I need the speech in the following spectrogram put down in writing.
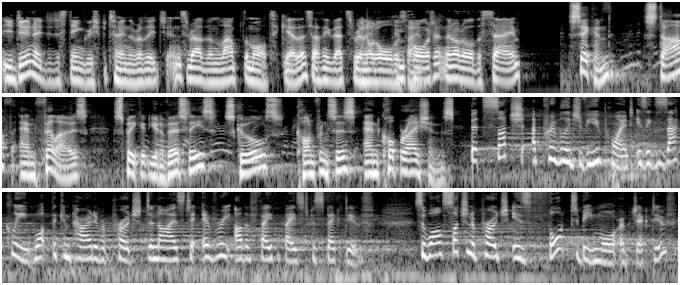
You do need to distinguish between the religions rather than lump them all together. So I think that's really not all the same. important. They're not all the same. Second, staff and fellows speak at universities, schools, conferences, and corporations. But such a privileged viewpoint is exactly what the comparative approach denies to every other faith based perspective. So, while such an approach is thought to be more objective,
